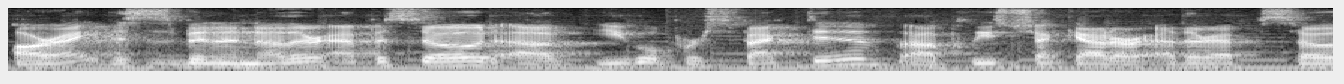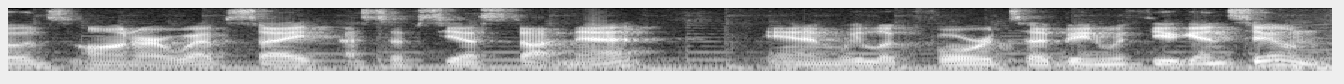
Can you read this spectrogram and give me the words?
All right, this has been another episode of Eagle Perspective. Uh, please check out our other episodes on our website, sfcs.net, and we look forward to being with you again soon.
